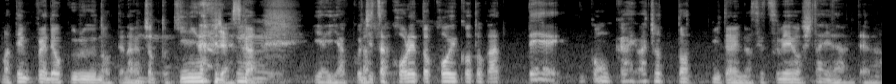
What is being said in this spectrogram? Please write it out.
まあ、テンプレで送るのってなんかちょっと気になるじゃないですか。うんいやいや、実はこれとこういうことがあって、今回はちょっと、みたいな説明をしたいな、みたいなの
